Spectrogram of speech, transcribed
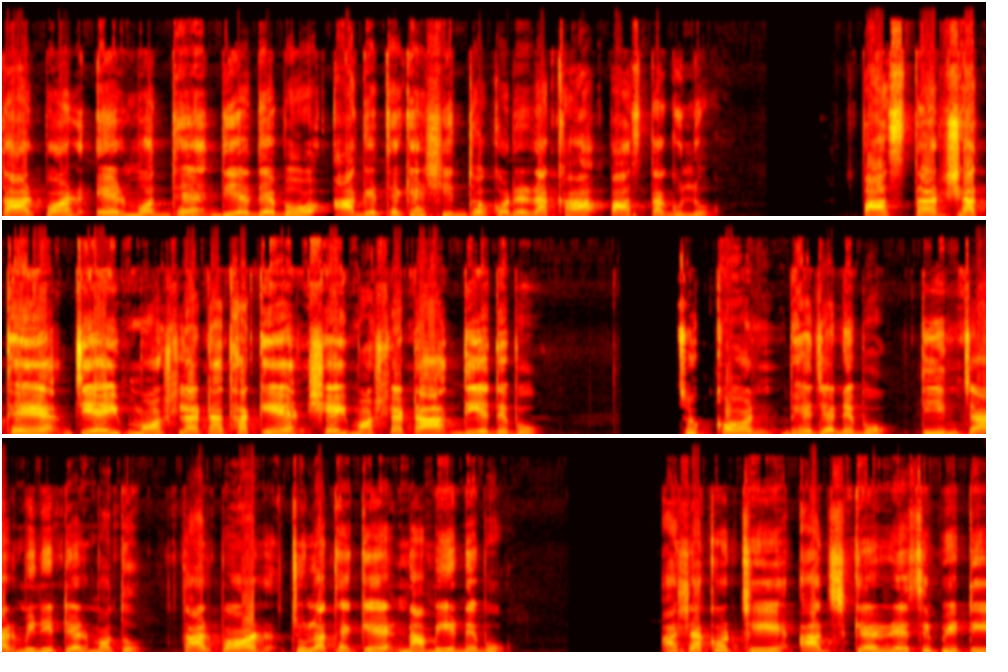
তারপর এর মধ্যে দিয়ে দেব আগে থেকে সিদ্ধ করে রাখা পাস্তাগুলো। পাস্তার সাথে যেই মশলাটা থাকে সেই মশলাটা দিয়ে দেব। কিছুক্ষণ ভেজে নেব। তিন চার মিনিটের মতো। তারপর চুলা থেকে নামিয়ে নেব। আশা করছি আজকের রেসিপিটি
